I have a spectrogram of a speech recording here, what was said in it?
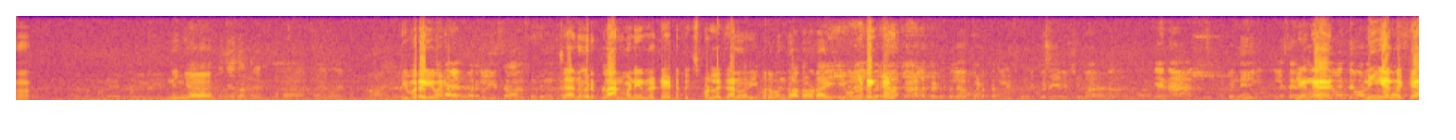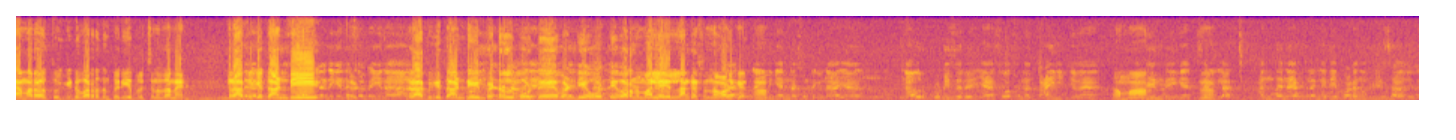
ஆ. நீங்கள் இவர் இவர் ஜனவரி பிளான் பண்ணியிருந்த டேட்டு ஃபிக்ஸ் பண்ணல. ஜனவரி இவர் வந்து அதோட இவங்ககிட்டயும் கேள் காலகட்டத்துல படத்தை ரிலீஸ் பண்ணி பெரிய விஷயமா இருக்கு. ஏன்னா இப்ப நீ இல்ல சார் ஏங்க நீங்க வந்து ஒரு- நீங்க இந்த கேமராவை தூக்கிட்டு வர்றதும் பெரிய பிரச்சனை தானே? டிராபிக்கை தாண்டி நீங்க என்ன சொல்றீங்கன்னா டிராபிக்கை தாண்டி பெட்ரோல் போட்டு வண்டியை ஓட்டி வரணுமா இல்லையா? எல்லாம் கஷ்டம் தான் வாழ்க்கை. என்ன நான் ஒரு ப்ரொடியூசர் என் சோத்தை நான் தாங்கிக்குவேன் ஆமா. அப்படின்றீங்க. சரிங்களா? அந்த நேரத்துல நிறைய படங்கள் ரிலீஸ் ஆகுது.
